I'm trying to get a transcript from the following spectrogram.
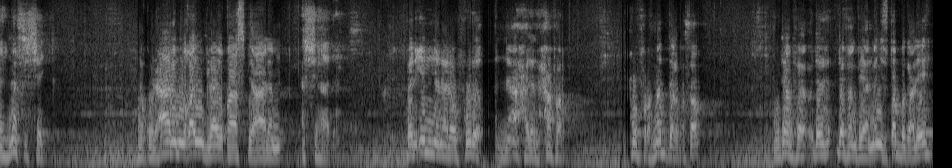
إيه نفس الشيء. نقول عالم الغيب لا يقاس بعالم الشهادة. بل إننا لو فرض أن أحدا حفر حفرة مد البصر ودفن دفن فيها الميت يطبق عليه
